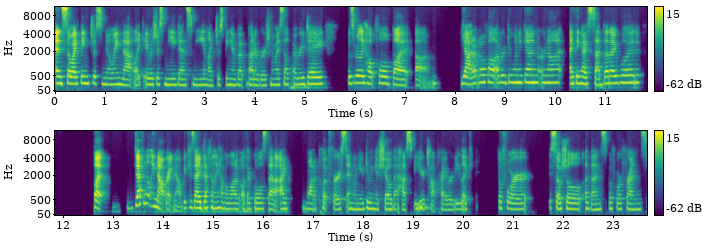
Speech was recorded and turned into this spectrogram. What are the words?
And so I think just knowing that like it was just me against me and like just being a better version of myself every day was really helpful. But um, yeah, I don't know if I'll ever do one again or not. I think I said that I would, but definitely not right now because I definitely have a lot of other goals that I want to put first. And when you're doing a show, that has to be your mm-hmm. top priority, like before social events, before friends,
